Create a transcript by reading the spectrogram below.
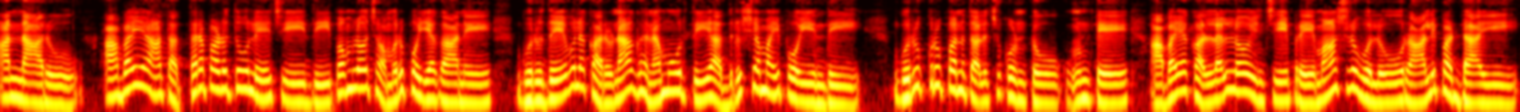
అన్నారు. అభయ తత్తరపడుతూ లేచి దీపంలో చమురు పొయ్యగానే గురుదేవుల కరుణా ఘనమూర్తి అదృశ్యమైపోయింది. గురుకృపను తలుచుకుంటూ ఉంటే అభయ కళ్ళల్లోంచి ప్రేమాశ్రువులు రాలిపడ్డాయి.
